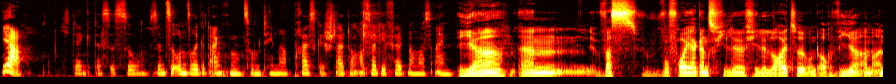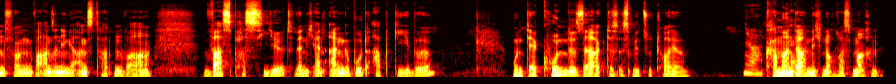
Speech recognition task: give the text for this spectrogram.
Ja, ich denke, das ist so, sind so unsere Gedanken zum Thema Preisgestaltung. Außer dir fällt noch was ein. Ja, ähm, was, wovor ja ganz viele, viele Leute und auch wir am Anfang wahnsinnige Angst hatten, war, was passiert, wenn ich ein Angebot abgebe und der Kunde sagt, das ist mir zu teuer? Ja. Kann man da nicht noch was machen?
